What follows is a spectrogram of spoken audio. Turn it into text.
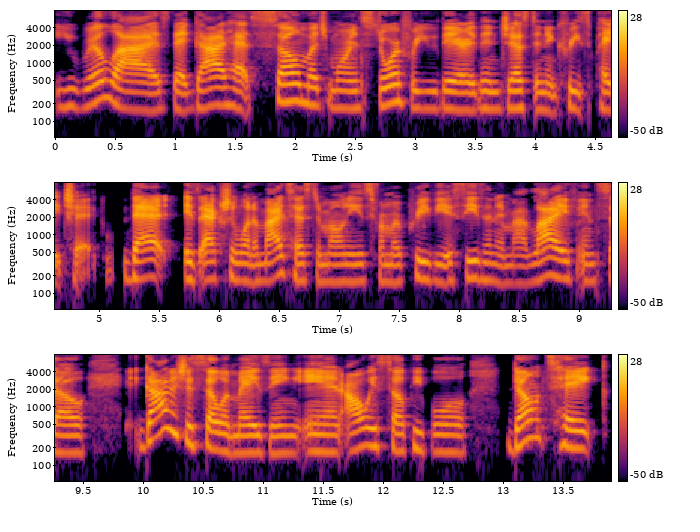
you realize that God had so much more in store for you there than just an increased paycheck. That is actually one of my testimonies from a previous season in my life. And so God is just so amazing. And I always tell people, don't take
